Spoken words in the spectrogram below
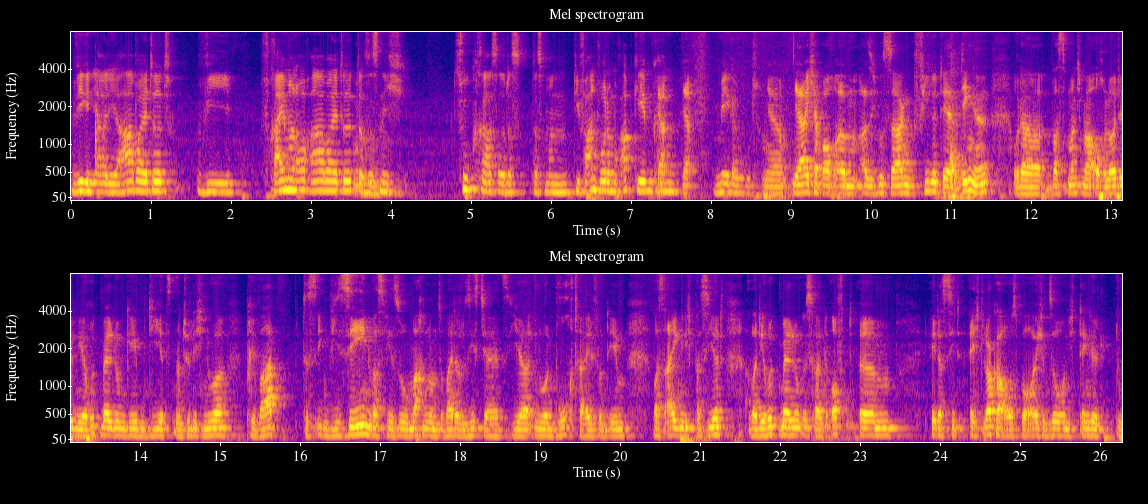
wie genial ihr arbeitet, wie frei man auch arbeitet, dass mhm. es nicht zu krass, also dass, dass man die Verantwortung auch abgeben kann. Ja, ja. Mega gut. Ja, ja ich habe auch, ähm, also ich muss sagen, viele der Dinge oder was manchmal auch Leute mir Rückmeldungen geben, die jetzt natürlich nur privat das irgendwie sehen, was wir so machen und so weiter. Du siehst ja jetzt hier nur einen Bruchteil von dem, was eigentlich passiert, aber die Rückmeldung ist halt oft, ähm, ey, das sieht echt locker aus bei euch und so. Und ich denke, du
